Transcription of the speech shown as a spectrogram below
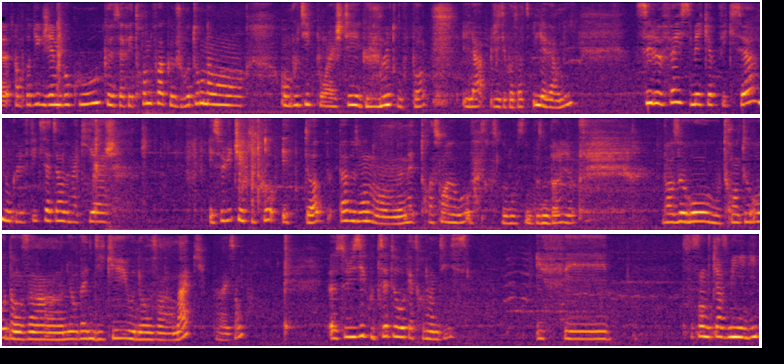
euh, un produit que j'aime beaucoup, que ça fait 30 fois que je retourne en, boutique pour l'acheter et que je ne le trouve pas. Et là, j'étais contente, il l'avait remis. C'est le Face Makeup Fixer, donc le fixateur de maquillage. Et celui de chez Kiko est top. Pas besoin d'en mettre 300 euros. 300 euros, c'est une façon de pari. 20 euros ou 30 euros dans un Urban Decay ou dans un MAC, par exemple. Euh, celui-ci coûte 7,90 euros. Il fait 75 ml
